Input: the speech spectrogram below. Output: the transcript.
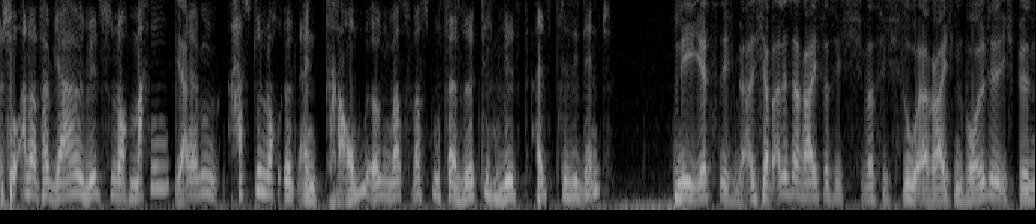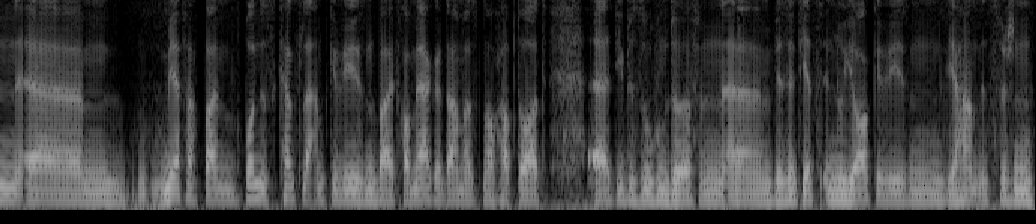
So anderthalb Jahre willst du noch machen? Ja. Ähm, hast du noch irgendeinen Traum, irgendwas, was du verwirklichen willst als Präsident? Nee, jetzt nicht mehr. Also ich habe alles erreicht, was ich, was ich so erreichen wollte. Ich bin ähm, mehrfach beim Bundeskanzleramt gewesen, bei Frau Merkel damals noch, habe dort äh, die besuchen dürfen. Ähm, wir sind jetzt in New York gewesen. Wir haben inzwischen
